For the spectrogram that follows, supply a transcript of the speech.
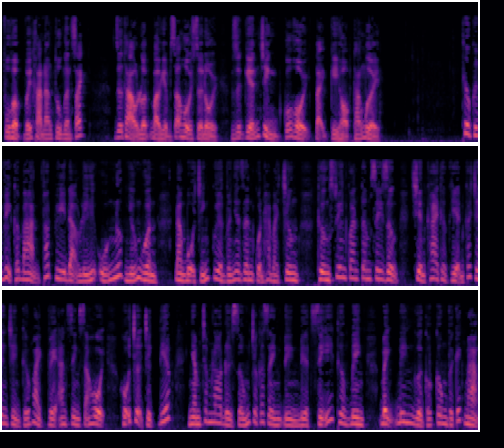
phù hợp với khả năng thu ngân sách. Dự thảo luật bảo hiểm xã hội sửa đổi dự kiến trình Quốc hội tại kỳ họp tháng 10. Thưa quý vị các bạn, phát huy đạo lý uống nước nhớ nguồn, Đảng bộ chính quyền và nhân dân quận Hai Bà Trưng thường xuyên quan tâm xây dựng, triển khai thực hiện các chương trình kế hoạch về an sinh xã hội, hỗ trợ trực tiếp nhằm chăm lo đời sống cho các gia đình liệt sĩ, thương binh, bệnh binh người có công với cách mạng.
